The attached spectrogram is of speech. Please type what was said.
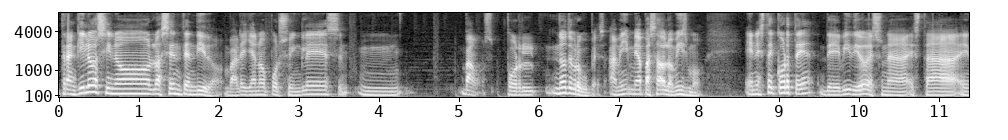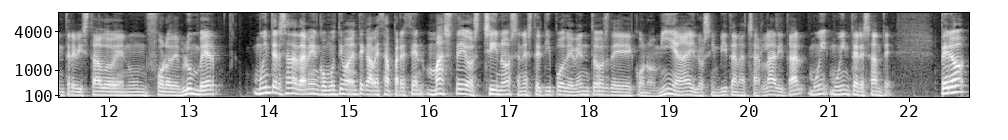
tranquilo si no lo has entendido, ¿vale? Ya no por su inglés. mm, vamos, por. No te preocupes. A mí me ha pasado lo mismo. En este corte de vídeo es está entrevistado en un foro de Bloomberg. Muy interesante también como últimamente cada vez aparecen más CEOs chinos en este tipo de eventos de economía y los invitan a charlar y tal. Muy, muy interesante. Pero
